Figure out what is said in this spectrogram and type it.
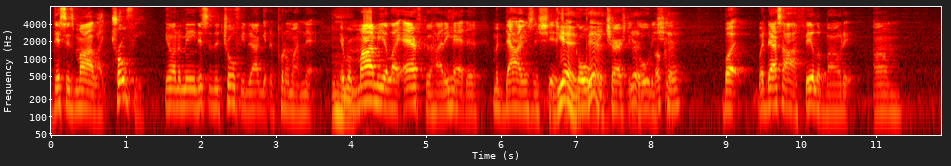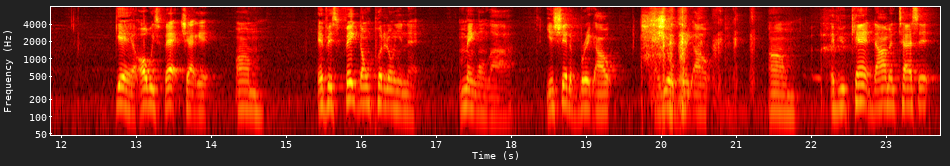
This is my like trophy. You know what I mean? This is the trophy that I get to put on my neck. It remind me of like Africa, how they had the medallions and shit. Mm-hmm. Yeah, the gold, yeah, they cherished the yeah, gold and okay. shit. But but that's how I feel about it. Um, yeah, always fact check it. Um, if it's fake, don't put it on your neck. I ain't gonna lie. Your shit'll break out, and you'll break out. Um, if you can't diamond test it,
